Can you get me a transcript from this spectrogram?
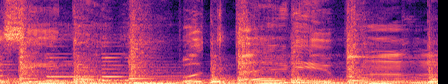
பூசின புத்தடி பொம்மை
